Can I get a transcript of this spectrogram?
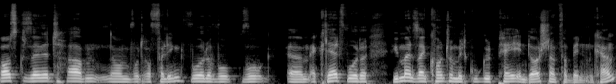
rausgesendet haben, ähm, wo drauf verlinkt wurde, wo, wo ähm, erklärt wurde, wie man sein Konto mit Google Pay in Deutschland verbinden kann.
